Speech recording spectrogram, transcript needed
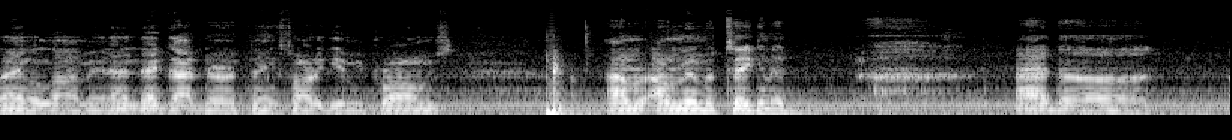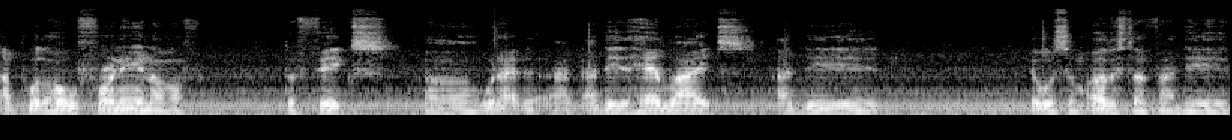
I ain't gonna lie, man. That, that goddamn thing started giving me problems. I, I remember taking a. I had uh, I pulled the whole front end off to fix. Uh, what I, I I did headlights. I did. There was some other stuff I did,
